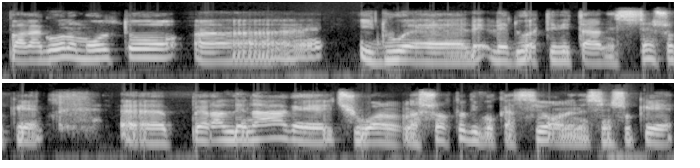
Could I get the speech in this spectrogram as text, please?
paragono molto uh, due, le, le, due attività, nel senso che eh, per allenare ci vuole una sorta di vocazione, nel senso che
